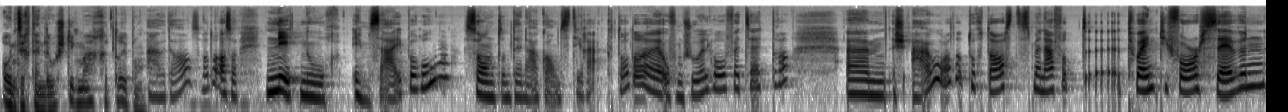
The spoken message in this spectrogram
Und sich dann lustig machen darüber. Auch das, oder? Also nicht nur im Cyberraum, sondern dann auch ganz direkt, oder? Äh, auf dem Schulhof etc. Ähm, ist auch, oder? Durch das, dass man einfach 24-7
